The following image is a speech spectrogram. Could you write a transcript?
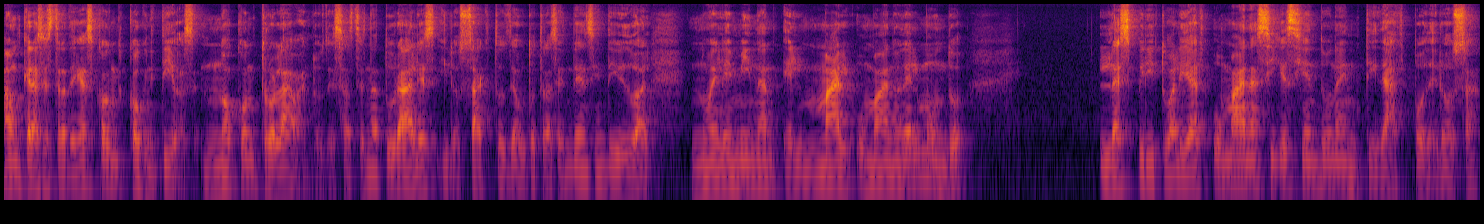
Aunque las estrategias cognitivas no controlaban los desastres naturales y los actos de autotrascendencia individual no eliminan el mal humano en el mundo, la espiritualidad humana sigue siendo una entidad poderosa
